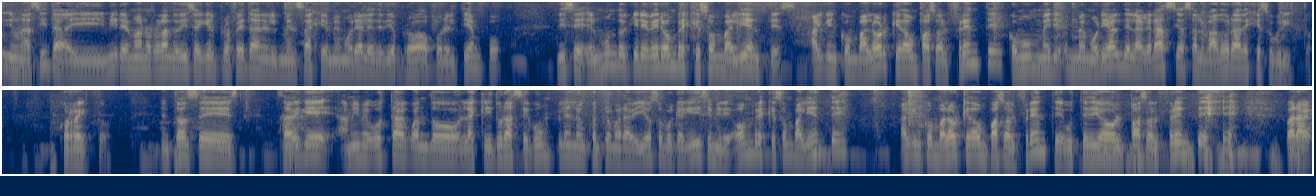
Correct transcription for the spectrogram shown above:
una cita. Y mire, hermano Rolando, dice aquí el profeta en el mensaje Memoriales de Dios probados por el tiempo. Dice, el mundo quiere ver hombres que son valientes, alguien con valor que da un paso al frente, como un memorial de la gracia salvadora de Jesucristo. Correcto. Entonces, ¿sabe qué? A mí me gusta cuando las escrituras se cumplen, lo encuentro maravilloso, porque aquí dice, mire, hombres que son valientes, alguien con valor que da un paso al frente, usted dio el paso al frente para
